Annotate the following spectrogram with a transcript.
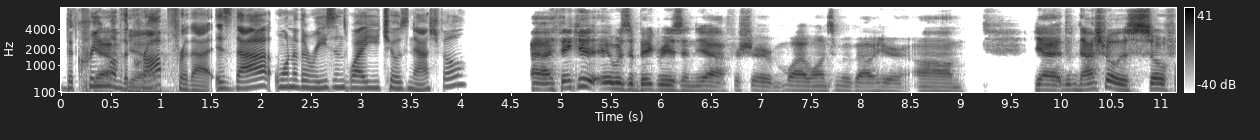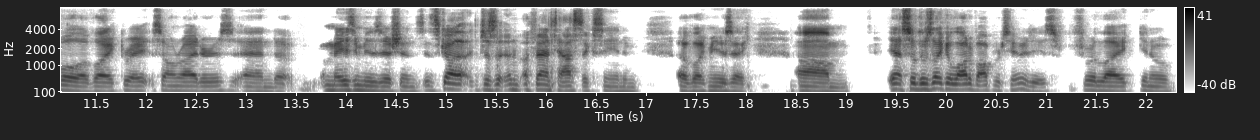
the cream Yeah. of the Yeah. crop for that. Is that one of the reasons why you chose Nashville? I I think it, it was a big reason, yeah, for sure, why I wanted to move out here. Um, yeah, Nashville is so full of like great songwriters and uh, amazing musicians. It's got just a, a fantastic scene of, of like music. Um, yeah, so there's like a lot of opportunities for like you know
